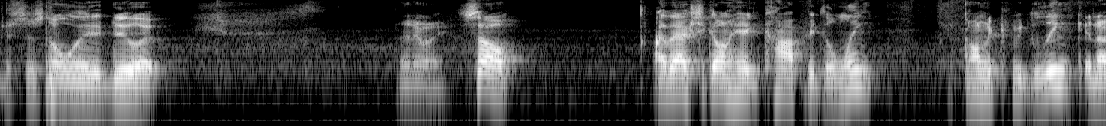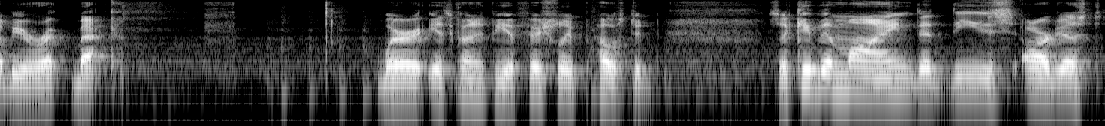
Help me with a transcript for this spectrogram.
There's just no way to do it. Anyway, so I've actually gone ahead and copied the link. Gone to copy the link, and I'll be right back. Where it's going to be officially posted. So keep in mind that these are just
